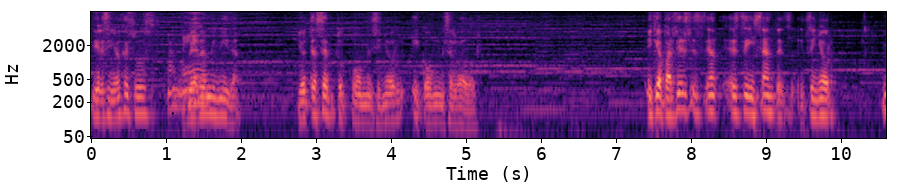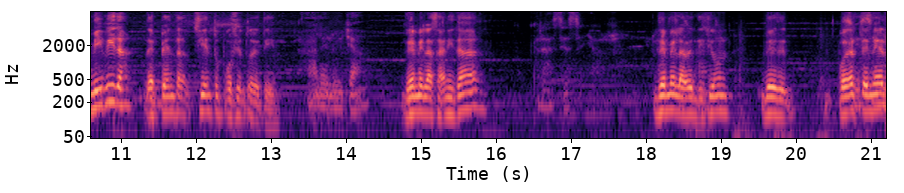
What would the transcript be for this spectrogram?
Dile, Señor Jesús, ven a mi vida. Yo te acepto como mi Señor y como mi Salvador. Y que a partir de este, este instante, Señor, mi vida dependa 100% de ti. Aleluya. Deme la sanidad. Gracias, Señor. Deme la bendición de poder tener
